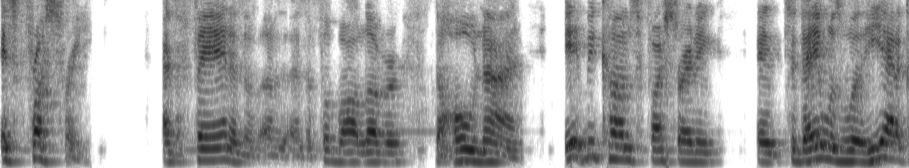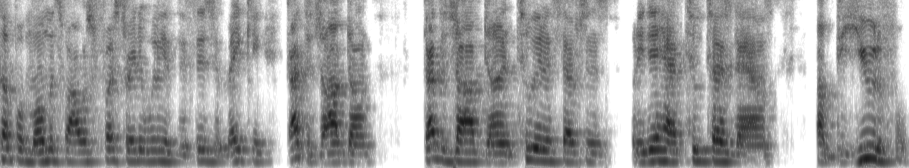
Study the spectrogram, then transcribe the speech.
it's frustrating. As a fan, as a as a football lover, the whole nine, it becomes frustrating. And today was what he had a couple moments where I was frustrated with his decision making. Got the job done, got the job done. Two interceptions, but he did have two touchdowns. A beautiful,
